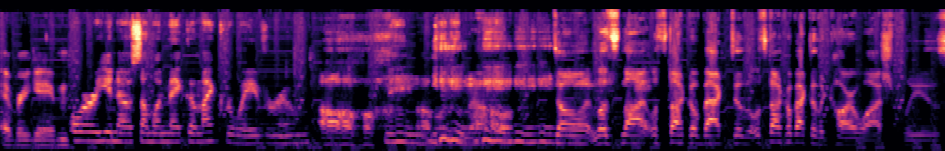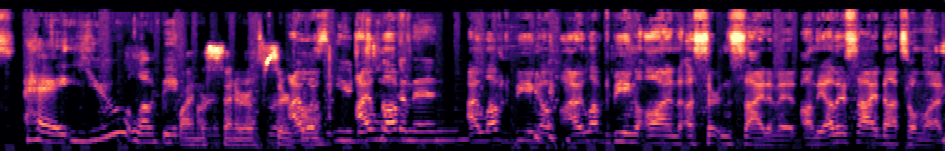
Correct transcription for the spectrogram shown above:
every game. Or, you know, someone make a microwave room. Oh, oh no! Don't let's not let's not go back to the, let's not go back to the car wash, please. Hey, you loved being Find part the center it, of Ezra. circle. I was- You I just took loved- them in. I loved being a, I loved being on a certain side of it. On the other side, not so much.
